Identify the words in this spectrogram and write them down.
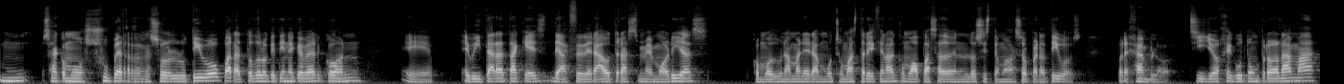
o sea, como súper resolutivo para todo lo que tiene que ver con eh, evitar ataques de acceder a otras memorias como de una manera mucho más tradicional como ha pasado en los sistemas operativos. Por ejemplo, si yo ejecuto un programa,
